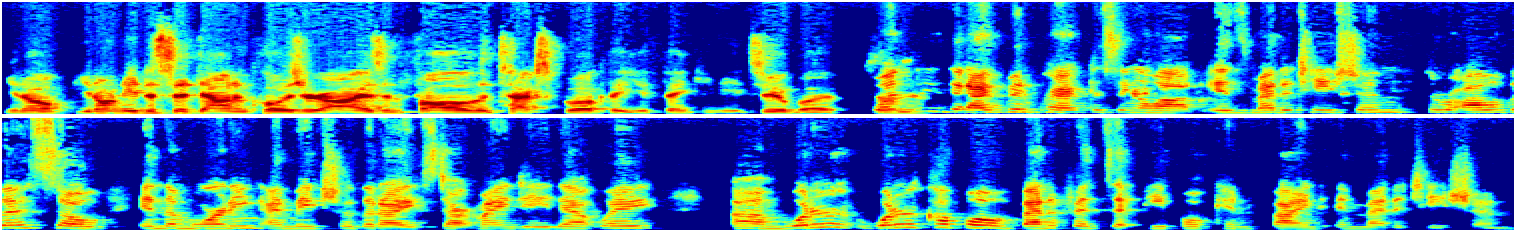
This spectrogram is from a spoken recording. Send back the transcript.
You know, you don't need to sit down and close your eyes and follow the textbook that you think you need to. But one thing that I've been practicing a lot is meditation through all of this. So in the morning, I make sure that I start my day that way um, what are what are a couple of benefits that people can find in meditation?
